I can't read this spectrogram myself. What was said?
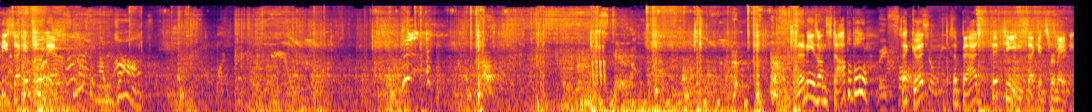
30 seconds remain. On the job. Enemy is unstoppable? Is that good? Is that bad? 15 seconds remaining.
